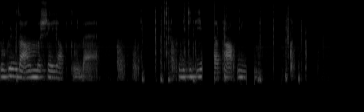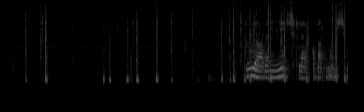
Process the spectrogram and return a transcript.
Bugün de amma şey yaptım be. Bir gideyim yatağa uyuyayım. Dur ya ben niye ışıkları kapatmamışım?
